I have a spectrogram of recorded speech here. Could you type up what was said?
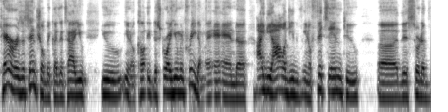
terror is essential because it's how you you you know destroy human freedom and, and uh, ideology you know fits into uh, this sort of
